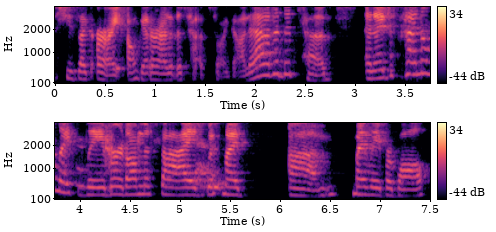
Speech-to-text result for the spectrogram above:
she's like all right i'll get her out of the tub so i got out of the tub and i just kind of like labored on the side with my um, my labor ball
